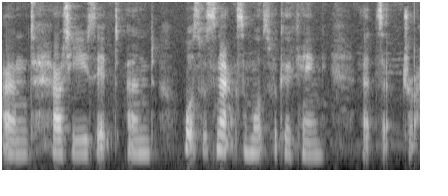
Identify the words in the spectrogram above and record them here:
and how to use it and what's for snacks and what's for cooking etc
